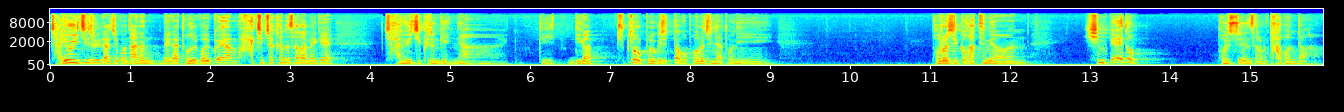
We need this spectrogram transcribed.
자유의지를 가지고 나는 내가 돈을 벌 거야 막 집착하는 사람에게 자유의지 그런 게 있냐? 네, 네가 죽도록 벌고 싶다고 벌어지냐 돈이? 벌어질 것 같으면 힘 빼도 벌 수 있는 사람은 다 번다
